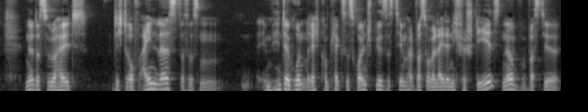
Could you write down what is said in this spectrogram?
ne, dass du halt dich darauf einlässt, dass es ein, im Hintergrund ein recht komplexes Rollenspielsystem hat, was du aber leider nicht verstehst, ne, was dir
